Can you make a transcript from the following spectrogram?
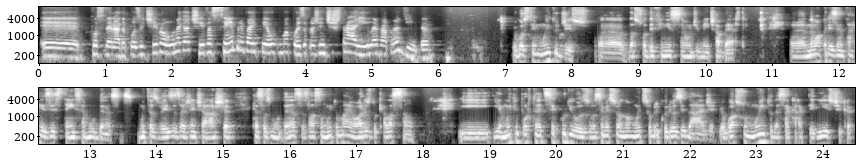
é, considerada positiva ou negativa, sempre vai ter alguma coisa para a gente extrair e levar para a vida. Eu gostei muito disso, uh, da sua definição de mente aberta. Uh, não apresentar resistência a mudanças. Muitas vezes a gente acha que essas mudanças elas são muito maiores do que elas são. E, e, é muito importante ser curioso. Você mencionou muito sobre curiosidade. Eu gosto muito dessa característica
